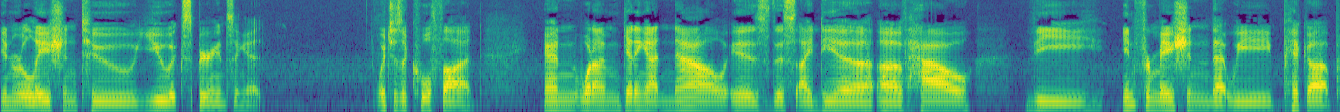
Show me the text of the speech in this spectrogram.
in relation to you experiencing it, which is a cool thought. And what I'm getting at now is this idea of how the information that we pick up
